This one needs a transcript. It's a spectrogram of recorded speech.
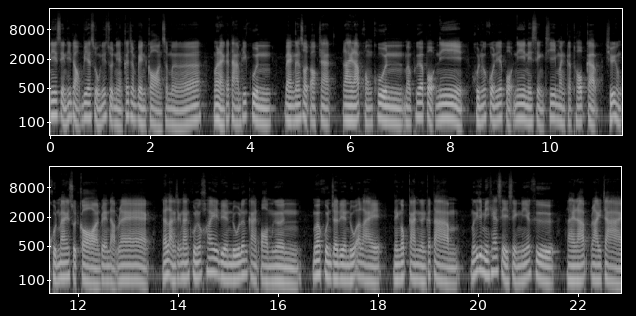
นี้สินที่ดอกเบี้ยสูงที่สุดเนี่ยก็จำเป็นก่อนเสมอ เมื่อไหร่ก็ตามที่คุณแบ่งเงินสดออกจากรายรับของคุณมาเพื่อโปะหนี้ คุณก็ควรที่จะโปะหนี้ในสิ่งที่มันกระทบกับชีวิตของคุณมากที่สุดก่อนเป็นอันดับแรก และหลังจากนั้นคุณก็ค่อยเรียนรู้เรื่องการออมเงิน เมื่อคุณจะเรียนรู้อะไรในงบการเงินก็ตาม มันก็จะมีแค่สี่สิ่งนี้ก็คือ รายรับรายจ่าย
